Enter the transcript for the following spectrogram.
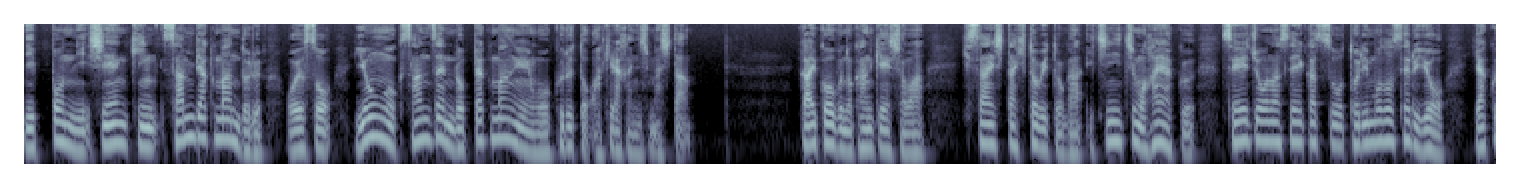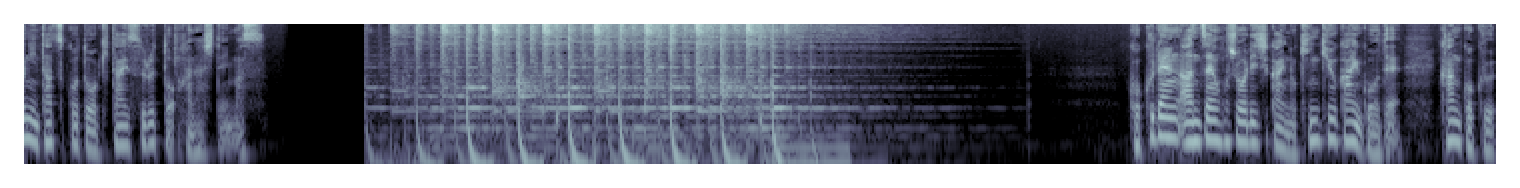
日本に支援金300万ドルおよそ4億3600万円を送ると明らかにしました。外交部の関係者は被災した人々が一日も早く正常な生活を取り戻せるよう役に立つことを期待すると話しています。国連安全保障理事会の緊急会合で韓国、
